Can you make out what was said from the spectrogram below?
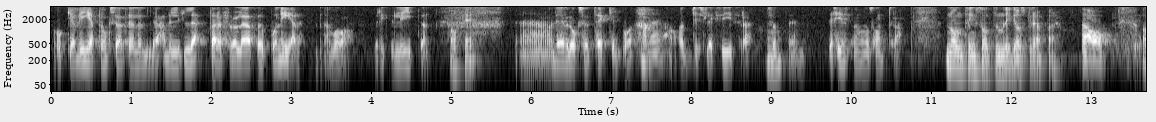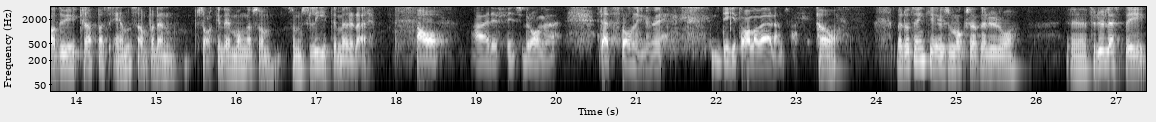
och jag vet också att jag hade lite lättare för att läsa upp och ner när jag var riktigt liten. Okay. Eh, och det är väl också ett tecken på att man har dyslexi. Sådär. Mm. Så att det, finns nog något sånt. Då. Någonting sånt som ligger och skräpar. Ja. ja. Du är ju knappast ensam på den saken. Det är många som, som sliter med det där. Ja, det finns bra med rättstavning nu i digitala världen. Ja, men då tänker jag liksom också att när du då... Eh, för du läste i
